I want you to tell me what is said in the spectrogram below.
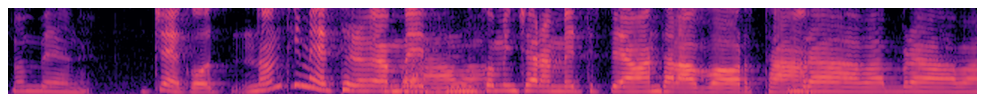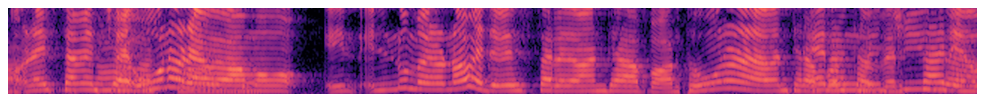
Va bene. Geco, non ti mettere a me- cominciare a metterti davanti alla porta. Brava, brava. Onestamente, Sono cioè, uno ne avevamo. Il, il numero 9 deve stare davanti alla porta. Uno davanti alla Ero porta indecisa. avversaria e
